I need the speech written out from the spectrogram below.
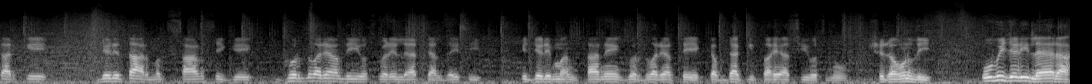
ਕਰਕੇ ਜਿਹੜੇ ਧਾਰਮਿਕ ਸਥਾਨ ਸੀਗੇ ਗੁਰਦੁਆਰਿਆਂ ਦੀ ਉਸ ਵੇਲੇ ਲਹਿਰ ਚੱਲ ਰਹੀ ਸੀ ਕਿ ਜਿਹੜੇ ਮਹੰਤਾਂ ਨੇ ਗੁਰਦੁਆਰਿਆਂ ਤੇ ਕਬਜ਼ਾ ਕੀਤਾ ਹੋਇਆ ਸੀ ਉਸ ਨੂੰ ਛਡਾਉਣ ਦੀ ਉਹ ਵੀ ਜਿਹੜੀ ਲਹਿਰ ਆ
